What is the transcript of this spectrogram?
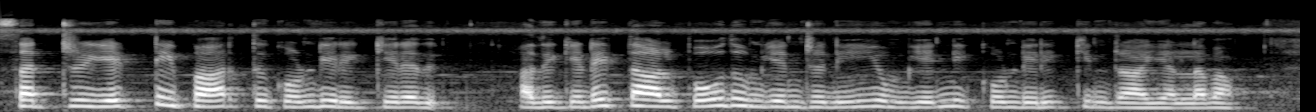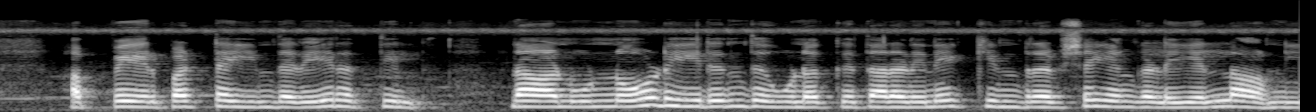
சற்று எட்டி பார்த்து கொண்டிருக்கிறது. அது கிடைத்தால் போதும் என்று நீயும் எண்ணிக்கொண்டிருக்கின்றாய் அல்லவா அப்பேற்பட்ட இந்த நேரத்தில் நான் உன்னோடு இருந்து உனக்கு தர நினைக்கின்ற விஷயங்களை எல்லாம் நீ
